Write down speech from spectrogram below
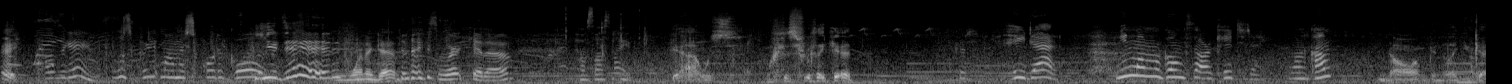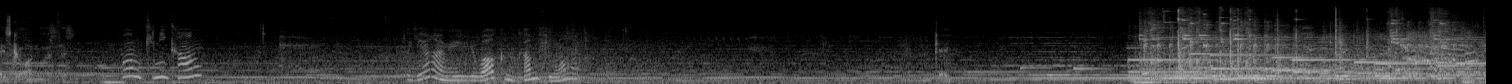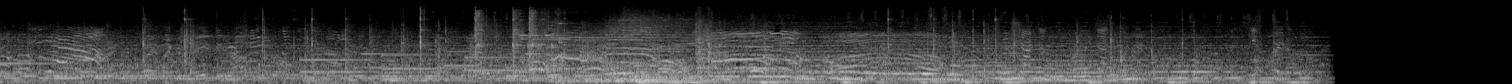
Hey. How's the game? It was great, Mom. I scored a goal. You did. You won again. nice work, kiddo. How's last night? Yeah, it was it was really good. Good. Hey, Dad. Me and Mom are going to the arcade today. You want to come? No, I'm gonna let you guys go on with it. Mom, can you come? But yeah, I mean, you're welcome to come if you want. love.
